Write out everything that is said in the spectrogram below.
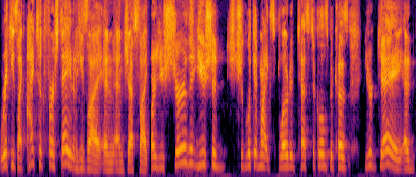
Ricky's like, "I took first aid," and he's like, and and Jeff's like, "Are you sure that you should should look at my exploded testicles because you're gay?" And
